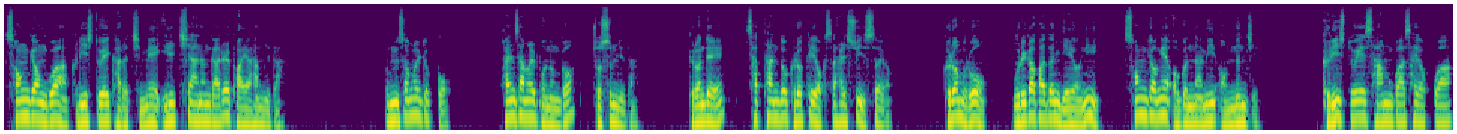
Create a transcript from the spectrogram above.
성경과 그리스도의 가르침에 일치하는가를 봐야 합니다. 음성을 듣고 환상을 보는 것 좋습니다. 그런데 사탄도 그렇게 역사할 수 있어요. 그러므로 우리가 받은 예언이 성경에 어긋남이 없는지, 그리스도의 삶과 사역과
